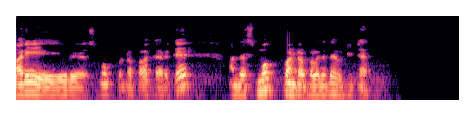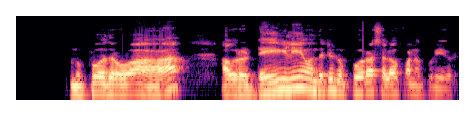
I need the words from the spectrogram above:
மாதிரி இவர் ஸ்மோக் பண்ணுற பழக்கம் இருக்கு. அந்த ஸ்மோக் பண்ணுற பழக்கத்தை விட்டுட்டார். முப்பது ரூபா அவர் டெய்லியும் வந்துட்டு முப்பது ரூபா செலவு பண்ணக்கூடியவர்.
